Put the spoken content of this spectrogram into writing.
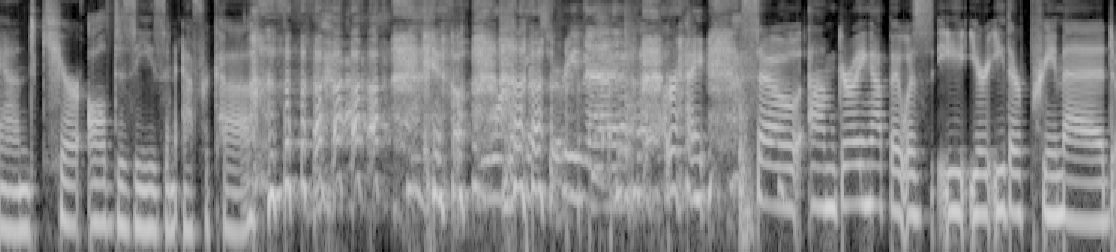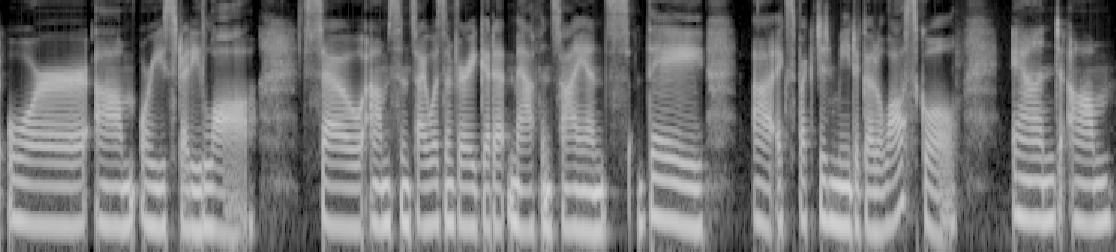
and cure all disease in Africa. you right. So um, growing up, it was e- you're either pre-med or um, or you study law. So um, since I wasn't very good at math and science, they uh, expected me to go to law school, and um,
